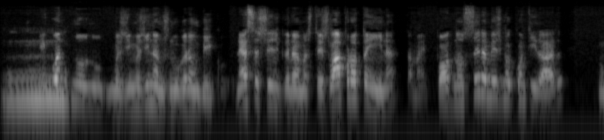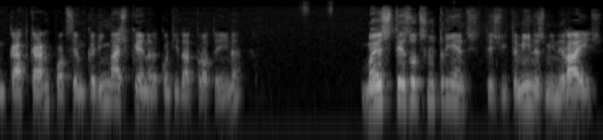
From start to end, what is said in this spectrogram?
Hum. Enquanto, no, no, mas imaginamos no grão bico, nessas 100 gramas tens lá proteína também, pode não ser a mesma quantidade, um bocado de carne, pode ser um bocadinho mais pequena a quantidade de proteína, mas tens outros nutrientes, tens vitaminas, minerais,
